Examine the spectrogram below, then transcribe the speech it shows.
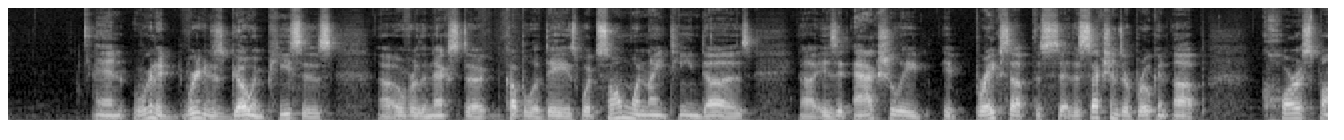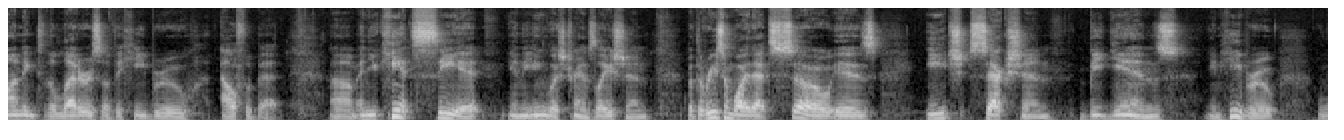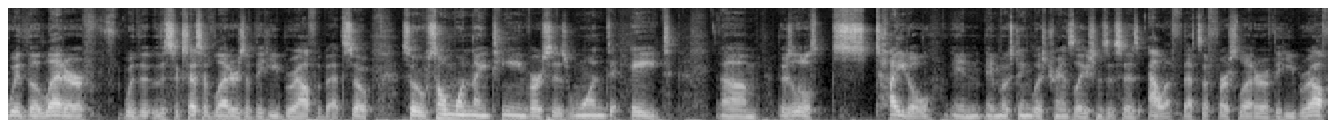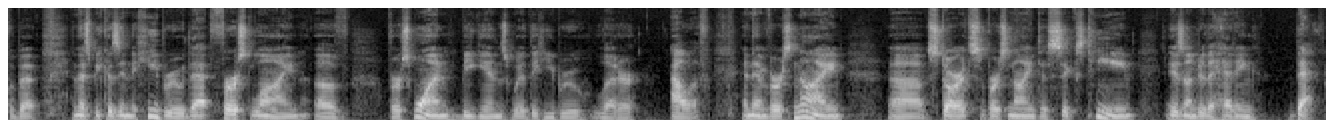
and we're gonna we're gonna just go in pieces uh, over the next uh, couple of days. What Psalm 119 does uh, is it actually it breaks up the se- the sections are broken up corresponding to the letters of the Hebrew alphabet, um, and you can't see it in the English translation. But the reason why that's so is each section begins in Hebrew with the letter with the, the, successive letters of the Hebrew alphabet. So so Psalm 119 verses 1 to 8 um, there's a little title in, in most English translations that says Aleph. That's the first letter of the Hebrew alphabet. And that's because in the Hebrew, that first line of verse 1 begins with the Hebrew letter Aleph. And then verse 9 uh, starts, verse 9 to 16 is under the heading Bet.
